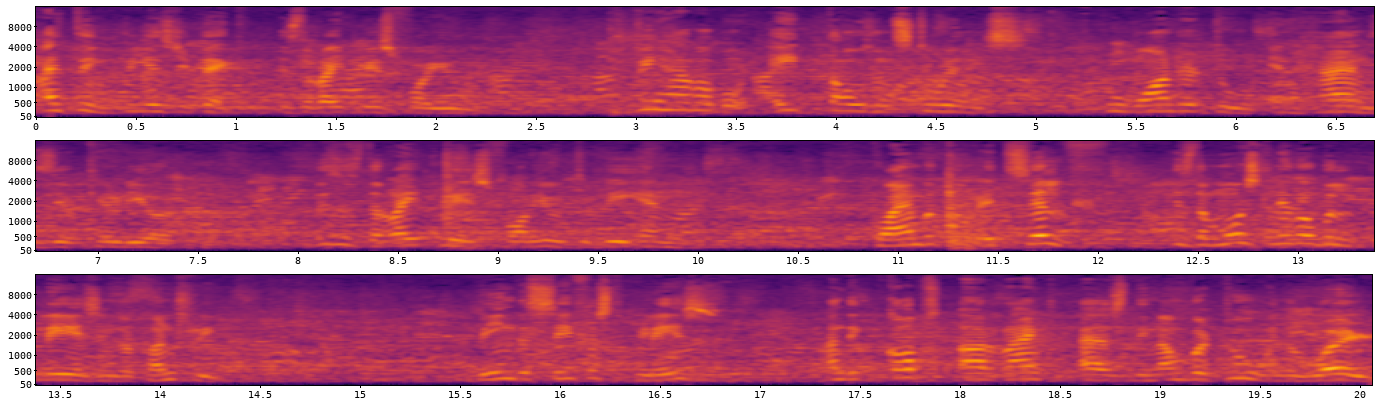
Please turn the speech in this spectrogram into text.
I think PSG Tech is the right place for you. We have about 8,000 students who wanted to enhance their career. This is the right place for you to be in. Coimbatore itself is the most livable place in the country, being the safest place, and the cops are ranked as the number two in the world,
